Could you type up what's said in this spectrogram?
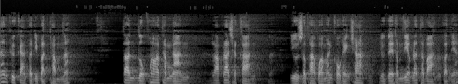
นั่นคือการปฏิบัติธรรมนะตอนหลวงพ่อทำงานรับราชการ อยู่สภาความมั่นคงแห่งชาติ อยู่ในทำเนียบรัฐบาลก่อนเนี้ย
